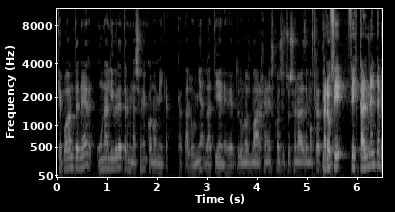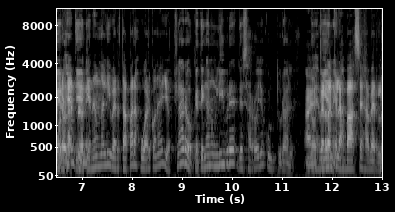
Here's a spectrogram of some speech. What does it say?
Que puedan tener una libre determinación económica. Cataluña la tiene, dentro de unos márgenes constitucionales democráticos. Pero fi- fiscalmente, por pero ejemplo, tiene. tienen una libertad para jugar con ellos. Claro, que tengan un libre desarrollo cultural. Ah, es verdad que las bases, a ver, las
